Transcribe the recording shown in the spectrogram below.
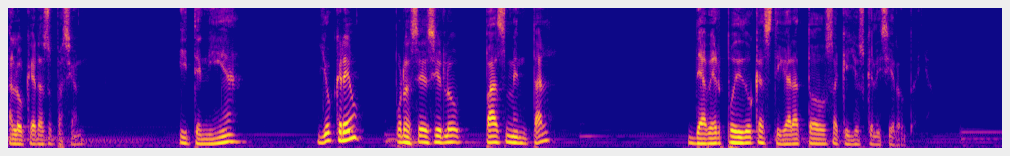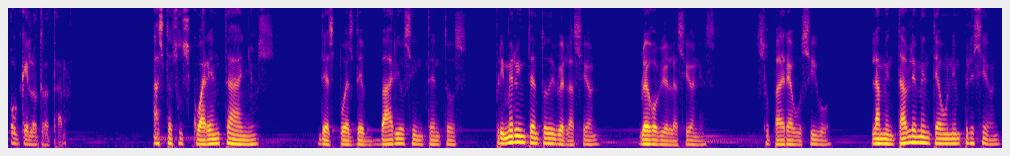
a lo que era su pasión. Y tenía yo creo, por así decirlo, paz mental de haber podido castigar a todos aquellos que le hicieron daño o que lo trataron. Hasta sus 40 años, después de varios intentos, primero intento de violación, luego violaciones, su padre abusivo, lamentablemente aún en prisión,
